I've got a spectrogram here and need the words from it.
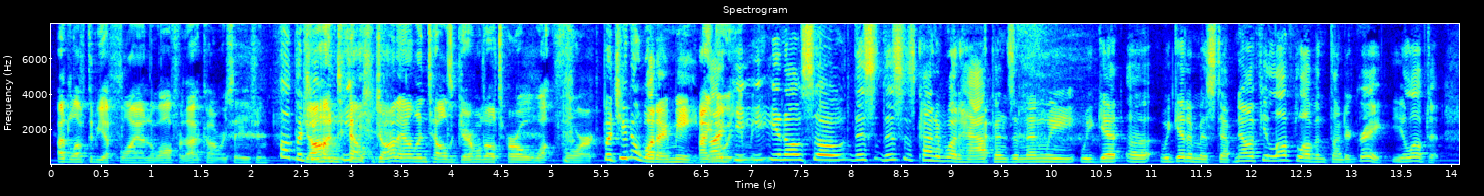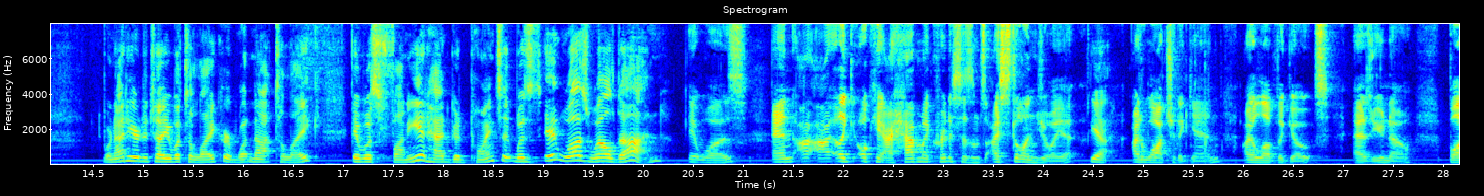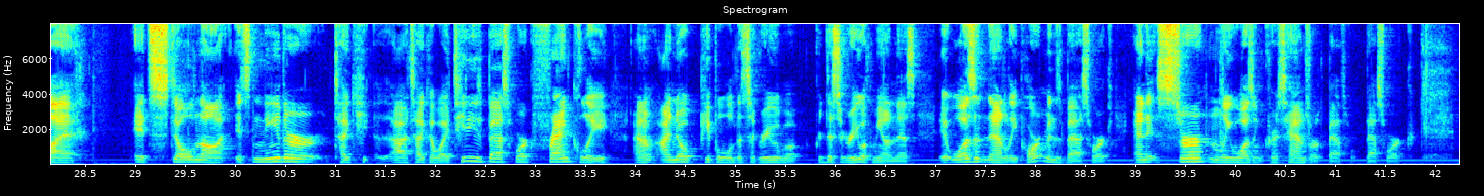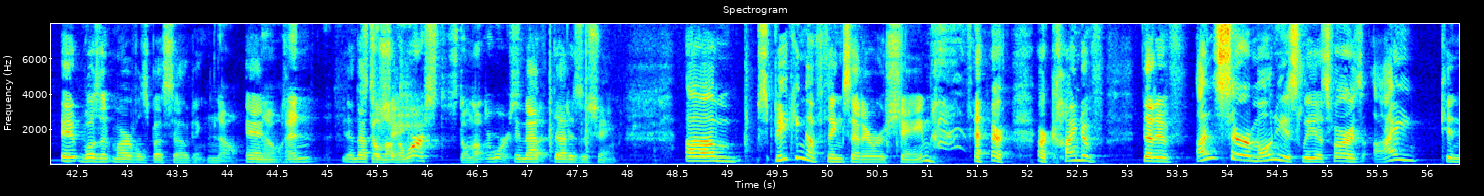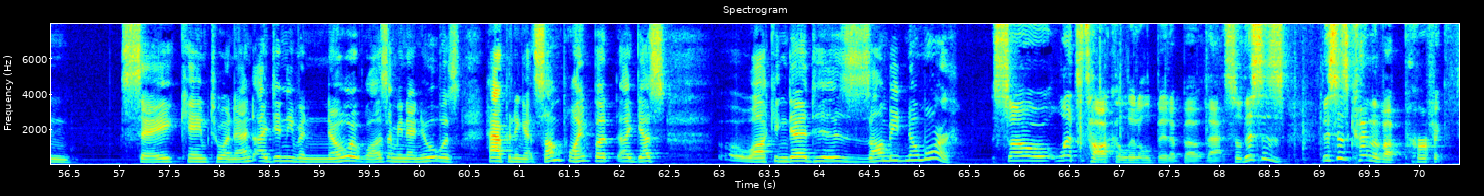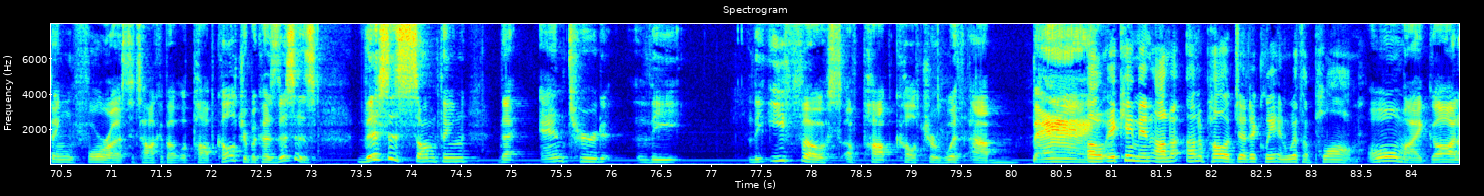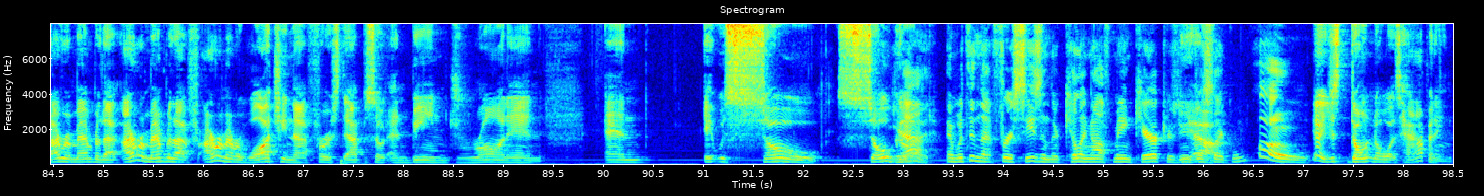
I'd love to be a fly on the wall for that conversation. Oh, but John you- tell, John Allen tells Guillermo del Toro what for. But you know what I mean. I know like, what you mean. You know, so this this is kind of what happens, and then we we get a we get a misstep. Now, if you loved Love and Thunder, great, you loved it. We're not here to tell you what to like or what not to like. It was funny. It had good points. It was it was well done. It was, and I, I like. Okay, I have my criticisms. I still enjoy it. Yeah. I'd watch it again. I love the goats, as you know, but it's still not. It's neither Taika, uh, Taika Waititi's best work, frankly. And I I know people will disagree with disagree with me on this. It wasn't Natalie Portman's best work, and it certainly wasn't Chris Hemsworth's best best work. It wasn't Marvel's best outing. No, And- no, and, and that's still a not shame. the worst. Still not the worst. and that but- that is a shame. Um, speaking of things that are a shame, that are are kind of that have unceremoniously, as far as I can say, came to an end. I didn't even know it was. I mean, I knew it was happening at some point, but I guess Walking Dead is zombied no more. So let's talk a little bit about that. So this is this is kind of a perfect thing for us to talk about with pop culture because this is this is something that entered the the ethos of pop culture with a bang. Oh, it came in un- unapologetically and with aplomb. Oh my god, I remember that. I remember that. I remember watching that first episode and being drawn in, and it was so so good. Yeah, and within that first season, they're killing off main characters, and you're just like, whoa. Yeah, you just don't know what's happening.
